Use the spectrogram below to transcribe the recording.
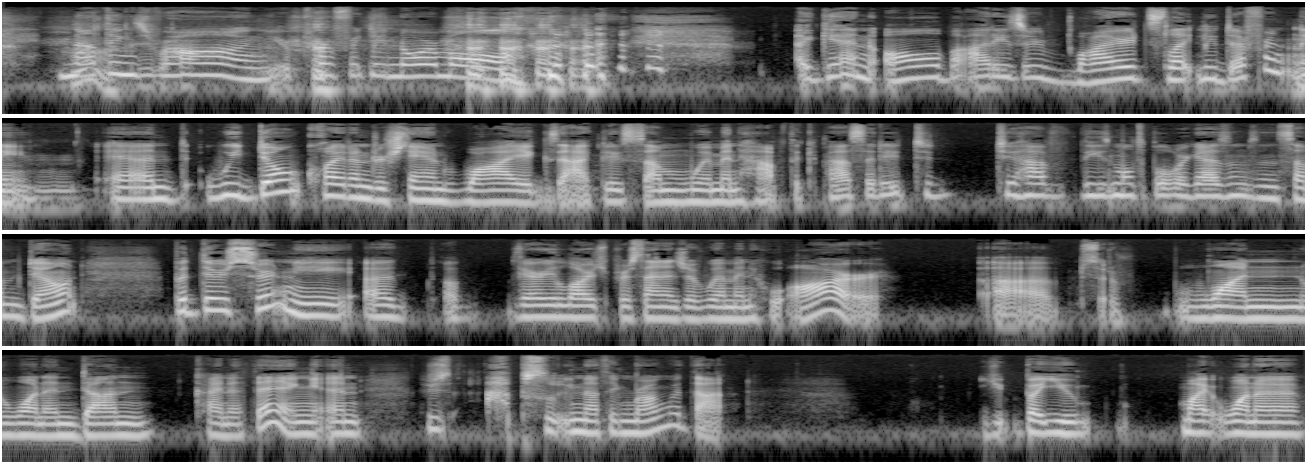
Nothing's wrong. You're perfectly normal. Again, all bodies are wired slightly differently. Mm-hmm. And we don't quite understand why exactly some women have the capacity to, to have these multiple orgasms and some don't. But there's certainly a, a very large percentage of women who are uh, sort of one one and done kind of thing, and there's absolutely nothing wrong with that. you, but you might want to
